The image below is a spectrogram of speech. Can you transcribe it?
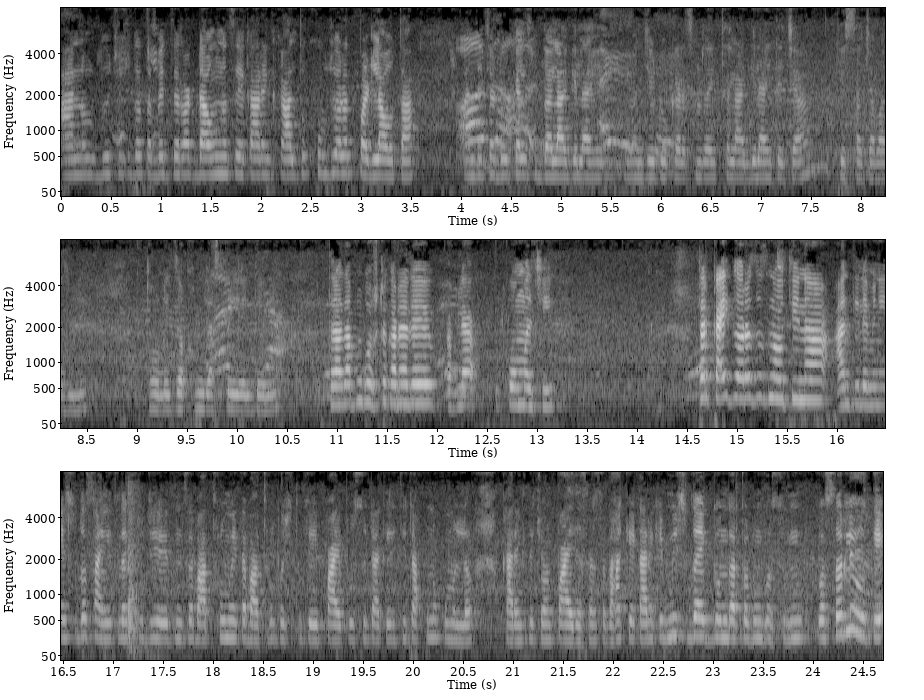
आणि ऋतूची सुद्धा तब्येत जरा डाऊनच आहे कारण की काल तो खूप जोरात पडला होता. आणि त्याच्या डोक्याला सुद्धा लागेल आहे. म्हणजे डोक्याला समजा इथं लागेल आहे त्याच्या केसाच्या बाजूने. थोडी जखम जास्त येईल त्याने. तर आता आपण गोष्ट करणार आहे आपल्या कोमलची. तर काही गरजच नव्हती ना. आणि तिला मी हे सुद्धा सांगितलं की तुझे तुमचं बाथरूम आहे त्या बाथरूमपाशी तू ते पाय पुसून टाकेल ती टाकू नको म्हणलं. कारण की त्याच्यावर पाय घसरायचा धाक आहे कारण की मी सुद्धा एक दोनदा तडून घसरून घसरले होते.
